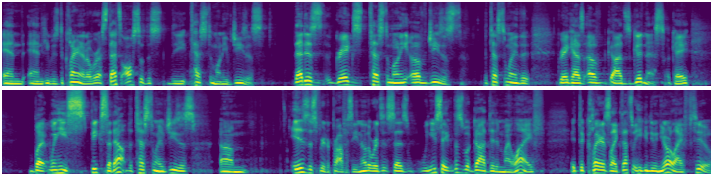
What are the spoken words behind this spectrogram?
And, and he was declaring that over us. That's also this, the testimony of Jesus. That is Greg's testimony of Jesus, the testimony that Greg has of God's goodness, okay? But when he speaks it out, the testimony of Jesus um, is the spirit of prophecy. In other words, it says, when you say, This is what God did in my life, it declares, like, that's what he can do in your life too.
